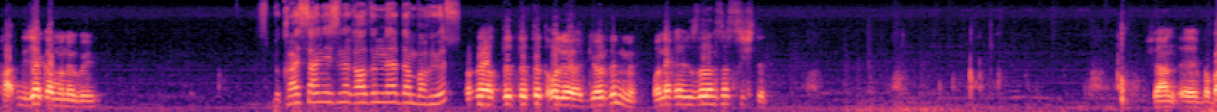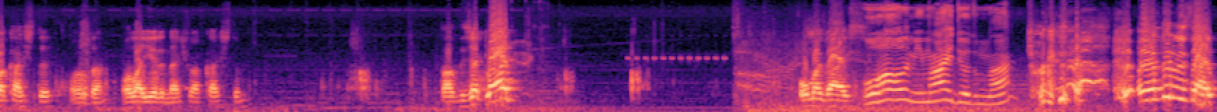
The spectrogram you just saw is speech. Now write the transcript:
Patlayacak amına koyayım. Kaç saniyesinde kaldığını nereden bakıyoruz? Orada tıt tıt tıt oluyor gördün mü? O ne kadar hızlanırsa sıçtı. Şu an e, baba kaçtı oradan. Olay yerinden şu an kaçtım. Patlayacak lan! Oh my guys. Oha oğlum imha ediyordum la. Çok güzel. Öldün mü sen?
